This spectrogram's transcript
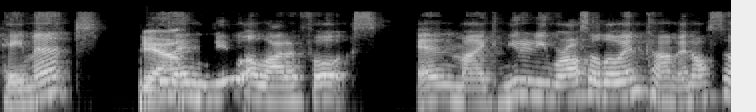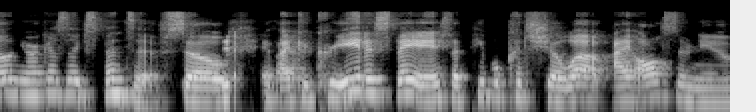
payment. Yeah. Because I knew a lot of folks and my community were also low income and also New York is expensive. So yeah. if I could create a space that people could show up, I also knew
